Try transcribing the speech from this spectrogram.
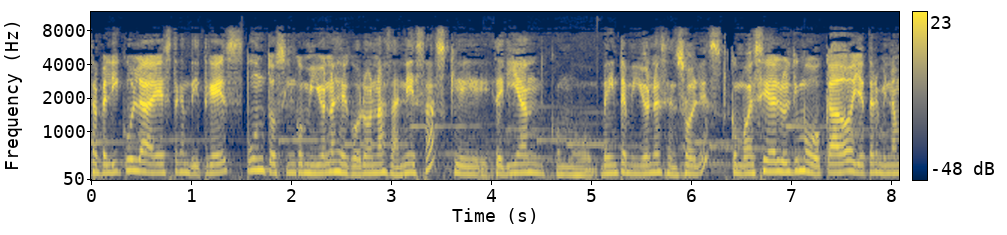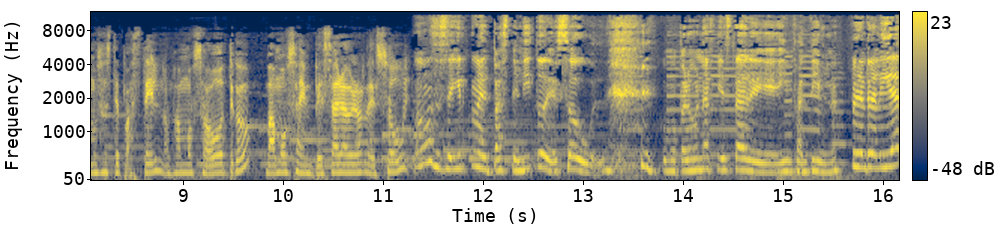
esta película es 33.5 millones de coronas danesas, que serían como 20 millones en soles. Como decía el último bocado, ya terminamos este pastel, nos vamos a otro. Vamos a empezar a hablar de Soul. Vamos a seguir con el pastelito de Soul, como para una fiesta de infantil, ¿no? Pero en realidad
